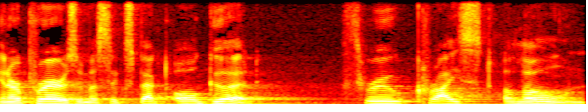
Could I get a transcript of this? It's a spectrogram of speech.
in our prayers we must expect all good through Christ alone.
